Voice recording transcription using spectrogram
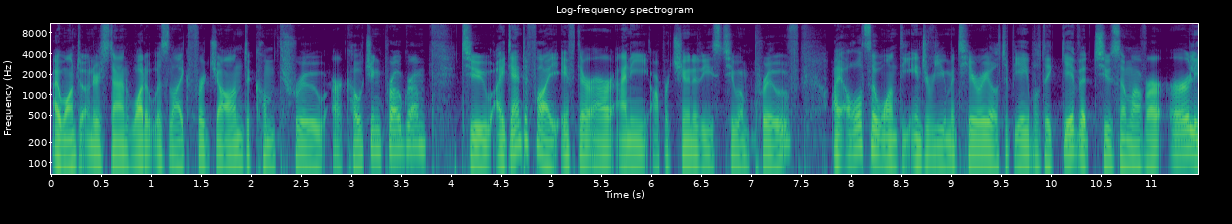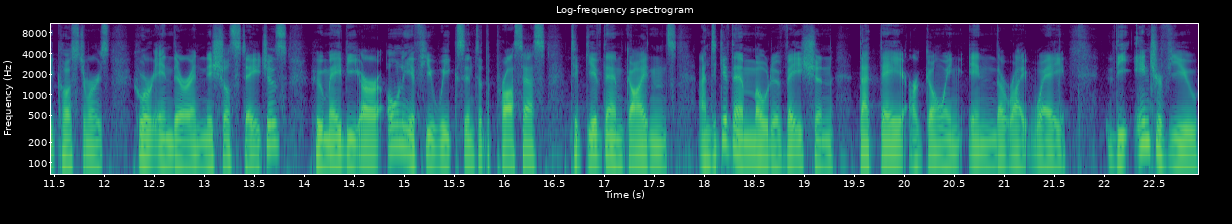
I want to understand what it was like for John to come through our coaching program to identify if there are any opportunities to improve. I also want the interview material to be able to give it to some of our early customers who are in their initial stages, who maybe are only a few weeks into the process, to give them guidance and to give them motivation that they are going in the right way. The interview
